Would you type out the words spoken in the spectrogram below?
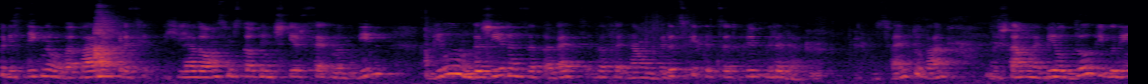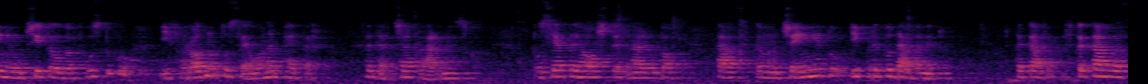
пристигнал във Варна през 1847 година, бил ангажиран за певец в една от гръцките църкви в града. Освен това, баща му е бил дълги години учител в Устово и в родното село на Петър, Федърча Варненско. Посята е още една любов, тази към учението и преподаването. В такава,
